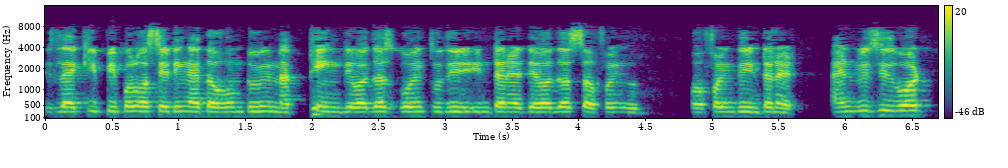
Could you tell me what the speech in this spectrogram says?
It's like people were sitting at the home doing nothing. They were just going to the internet. They were just suffering, suffering the internet, and this is what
